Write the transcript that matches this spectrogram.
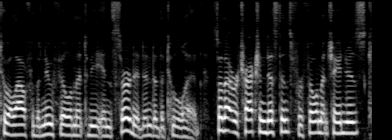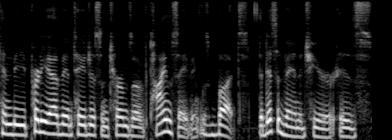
to allow for the new filament to be inserted into the tool head. So that retraction distance for filament changes can be pretty advantageous in terms of time savings, but the disadvantage here is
